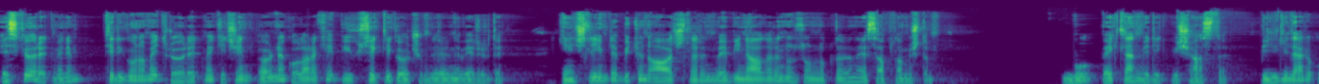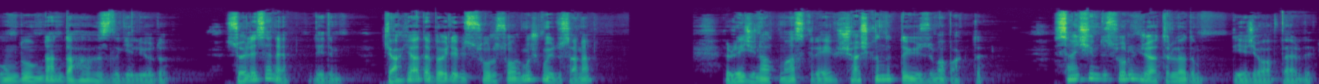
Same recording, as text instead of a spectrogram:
Eski öğretmenim trigonometri öğretmek için örnek olarak hep yükseklik ölçümlerini verirdi. Gençliğimde bütün ağaçların ve binaların uzunluklarını hesaplamıştım. Bu beklenmedik bir şanstı. Bilgiler umduğumdan daha hızlı geliyordu. Söylesene dedim. Kahya da böyle bir soru sormuş muydu sana? Reginald Musgrave şaşkınlıkla yüzüme baktı. Sen şimdi sorunca hatırladım diye cevap verdi.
